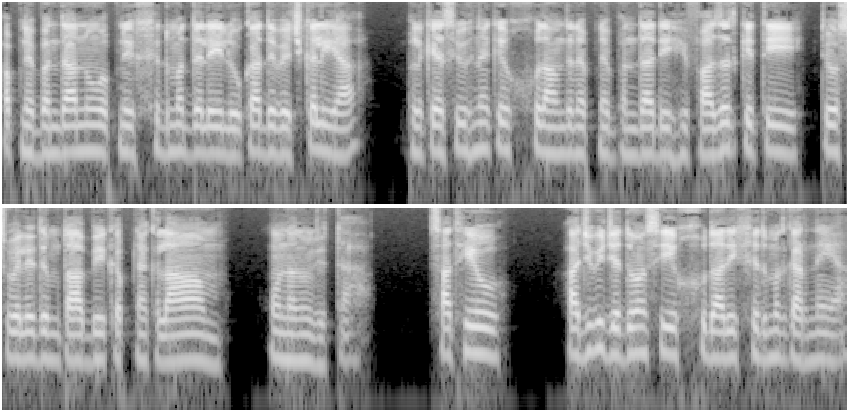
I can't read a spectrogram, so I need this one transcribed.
ਆਪਣੇ ਬੰਦਾ ਨੂੰ ਆਪਣੀ ਖਿਦਮਤ ਦੇ ਲਈ ਲੋਕਾਂ ਦੇ ਵਿੱਚ ਕਲਿਆ ਬਲਕਿ ਅਸੀਂ ਵੀ ਨੇ ਕਿ ਖੁਦਾਵੰਦ ਨੇ ਆਪਣੇ ਬੰਦਾ ਦੀ ਹਿਫਾਜ਼ਤ ਕੀਤੀ ਤੇ ਉਸ ਵੇਲੇ ਦੇ ਮੁਤਾਬਿਕ ਆਪਣਾ ਕਲਾਮ ਉਹਨਾਂ ਨੂੰ ਦਿੱਤਾ। ਸਾਥੀਓ, ਅੱਜ ਵੀ ਜਦੋਂ ਅਸੀਂ ਖੁਦਾ ਦੀ ਖਿਦਮਤ ਕਰਨੇ ਆ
